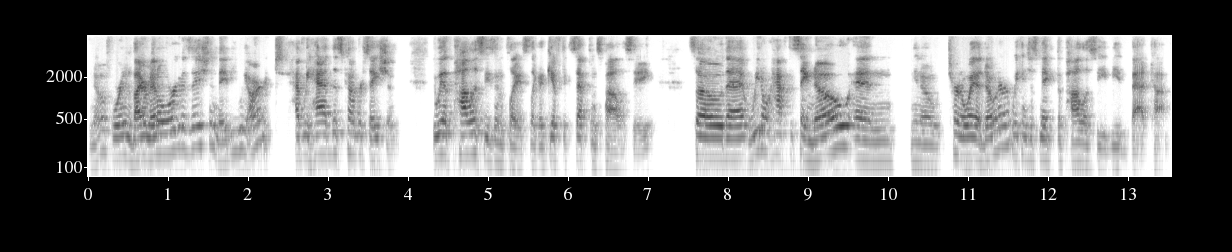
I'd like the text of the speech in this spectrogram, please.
You know, if we're an environmental organization, maybe we aren't. Have we had this conversation? Do we have policies in place like a gift acceptance policy so that we don't have to say no and you know turn away a donor we can just make the policy be the bad cop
